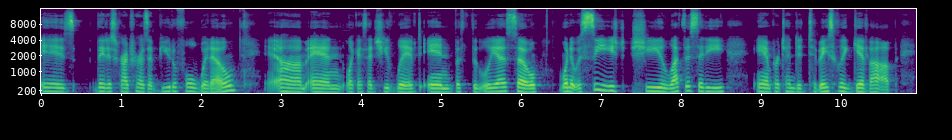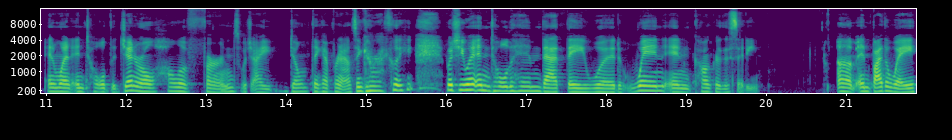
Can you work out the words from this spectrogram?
is they described her as a beautiful widow. Um, and like I said, she lived in Bethulia. So when it was sieged, she left the city and pretended to basically give up and went and told the general Holofernes, which I don't think I'm pronouncing correctly, but she went and told him that they would win and conquer the city. Um, and by the way,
